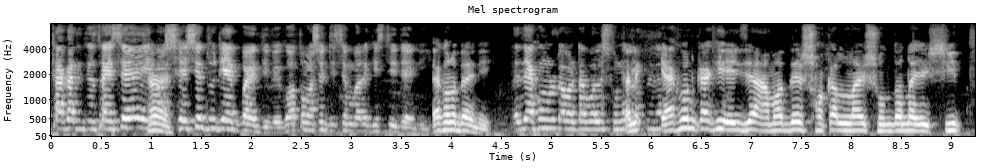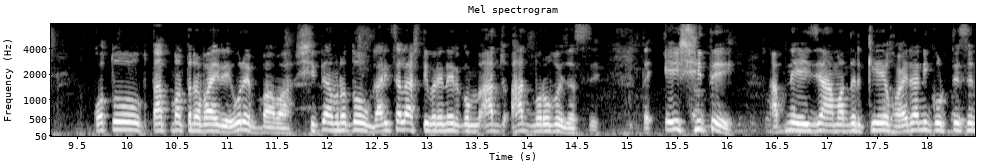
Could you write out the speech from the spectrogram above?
টাকা দিতে চাইছে হ্যাঁ। শেষে দুটি একবারে দিবে। গত মাসে ডিসেম্বরে কিস্তি দেয়নি। এখনও দেয়নি। এই যে এখন উল্টা পাল্টা বলে শুনে এখন কাকি এই যে আমাদের সকাল নাই সন্ধ্যা নাই এই শীত কত তাপমাত্রা বাইরে ওরে বাবা শীতে আমরা তো গাড়ি চালা আসতে পারি না এরকম হাত হাত বরফ হয়ে যাচ্ছে। তা এই শীতে আপনি এই যে আমাদেরকে হয়রানি করতেছেন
